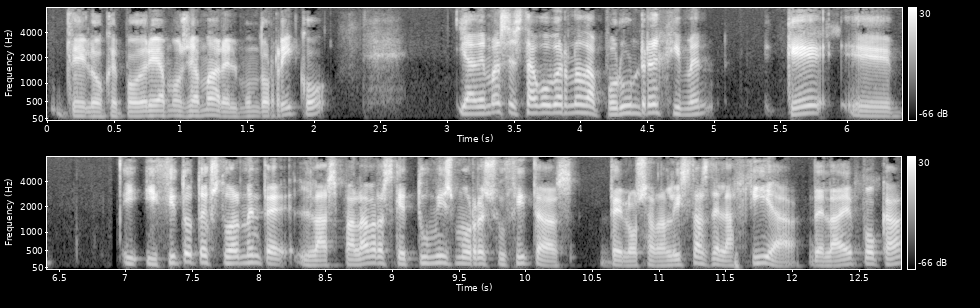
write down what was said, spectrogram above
de lo que podríamos llamar el mundo rico, y además está gobernada por un régimen que, eh, y, cito textualmente las palabras que tú mismo resucitas de los analistas de la CIA de la época,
